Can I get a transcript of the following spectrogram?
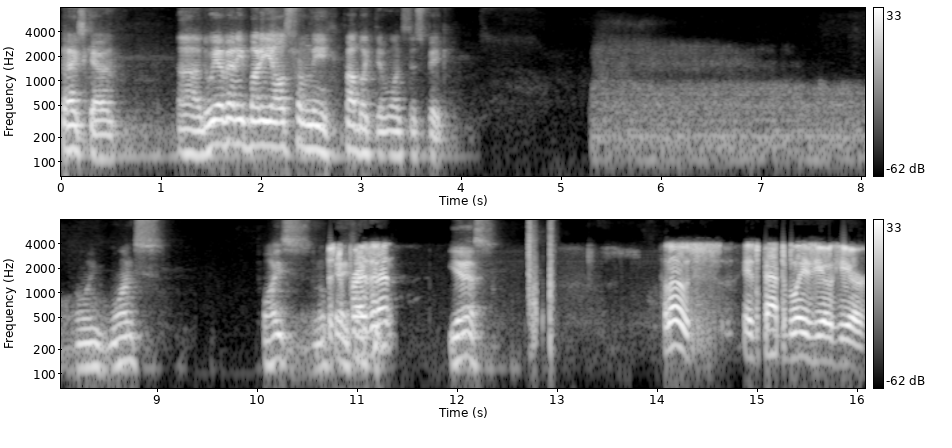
Thanks, Kevin. Uh, Do we have anybody else from the public that wants to speak? Only once, twice, and okay. thank Mr. you. President? Yes. Hello, it's Pat DeBlasio here.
